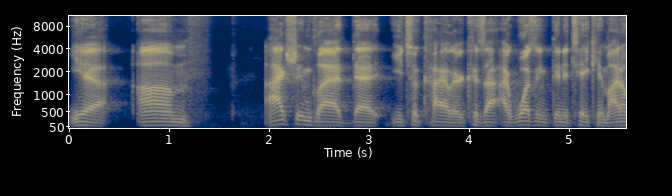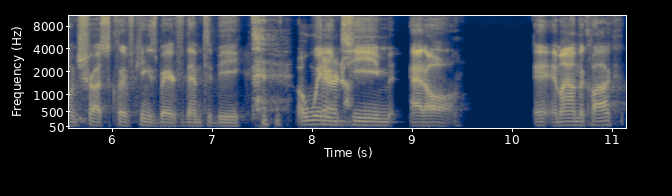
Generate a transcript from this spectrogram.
Yeah. Um, I actually am glad that you took Kyler because I, I, wasn't going to take him. I don't trust Cliff Kingsbury for them to be a winning team at all. A- am I on the clock?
